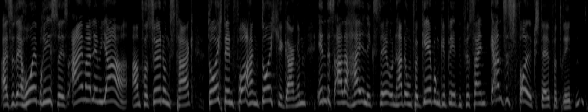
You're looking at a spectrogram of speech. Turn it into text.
Also der hohe Priester ist einmal im Jahr am Versöhnungstag durch den Vorhang durchgegangen in das Allerheiligste und hat um Vergebung gebeten für sein ganzes Volk stellvertretend.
